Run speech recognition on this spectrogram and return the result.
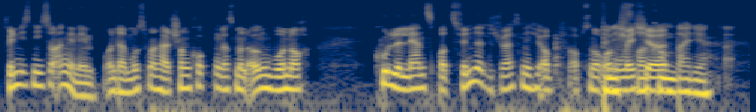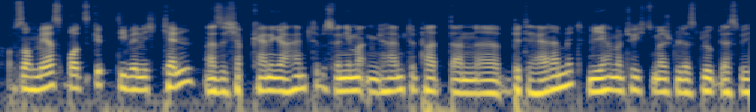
finde ich es nicht so angenehm. Und da muss man halt schon gucken, dass man irgendwo noch coole Lernspots findet. Ich weiß nicht, ob es noch Bin irgendwelche, bei dir. ob es noch mehr Spots gibt, die wir nicht kennen. Also ich habe keine Geheimtipps. Wenn jemand einen Geheimtipp hat, dann äh, bitte her damit. Wir haben natürlich zum Beispiel das Glück, dass wir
